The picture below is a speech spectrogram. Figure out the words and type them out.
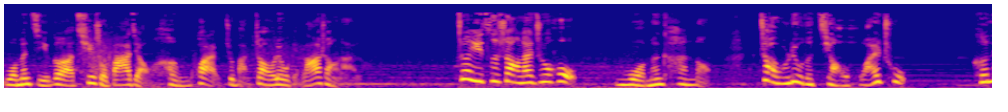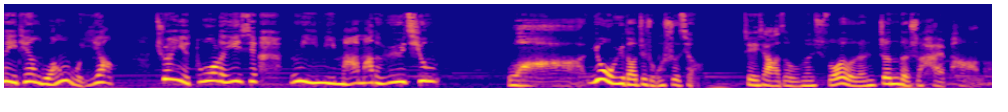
我们几个七手八脚，很快就把赵六给拉上来了。这一次上来之后，我们看到赵六的脚踝处，和那天王五一样，居然也多了一些密密麻麻的淤青。哇！又遇到这种事情，这下子我们所有人真的是害怕了。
